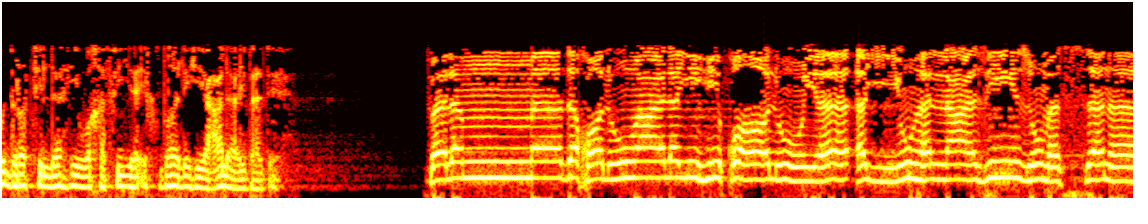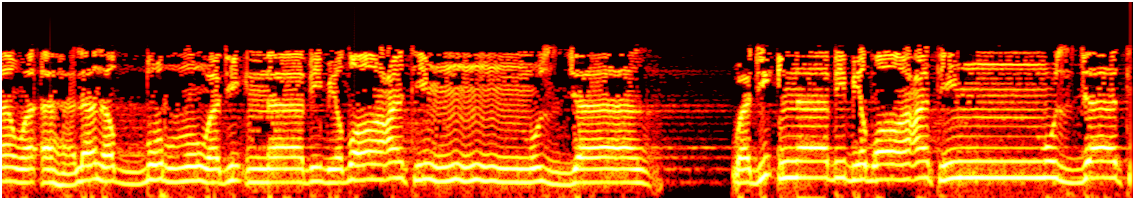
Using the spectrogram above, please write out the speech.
قدرة الله وخفي إفضاله على عباده. فلما دخلوا عليه قالوا يا أيها العزيز مسنا وأهلنا الضر وجئنا ببضاعة مزجاة وجئنا ببضاعة مزجاة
